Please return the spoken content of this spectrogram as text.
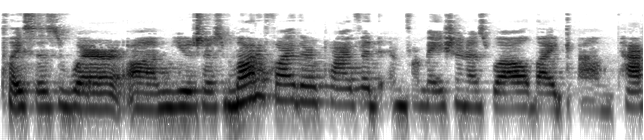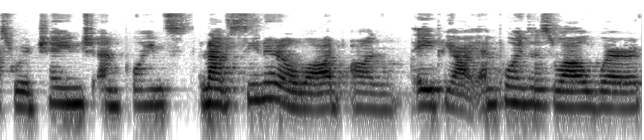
places where um, users modify their private information as well, like um, password change endpoints. And I've seen it a lot on API endpoints as well, where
